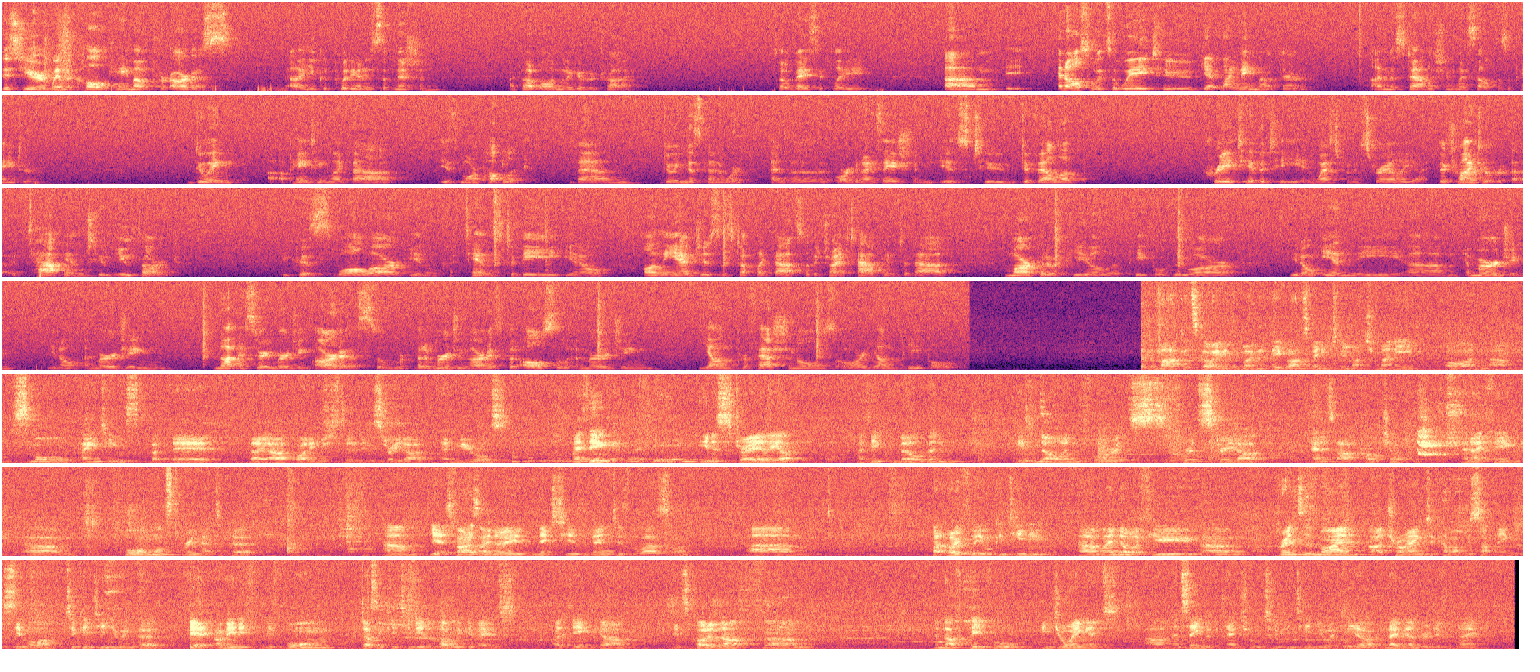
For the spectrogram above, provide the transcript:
This year, when the call came out for artists, uh, you could put in a submission. I thought, well, I'm gonna give it a try. So basically, um, and also it's a way to get my name out there. I'm establishing myself as a painter. Doing a painting like that is more public than doing this kind of work as an organization is to develop creativity in Western Australia. They're trying to uh, tap into youth art because wall art, you know, tends to be, you know, on the edges and stuff like that. So they're trying to tap into that market appeal of people who are, you know, in the um, emerging, you know, emerging, not necessarily emerging artists, so, but emerging artists, but also emerging young professionals or young people Market's going at the moment, people aren't spending too much money on um, small paintings, but they're, they are quite interested in street art and murals. I think in Australia, I think Melbourne is known for its, for its street art and its art culture, and I think um, Form wants to bring that to Perth. Um, yeah, as far as I know, next year's event is the last one. Um, but hopefully it will continue. Um, I know a few um, friends of mine are trying to come up with something similar to continue in Perth. Yeah, I mean, if, if Form doesn't continue the public events, I think um, it's got enough um, enough people enjoying it um, and seeing the potential to continue it here, maybe under a different name.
